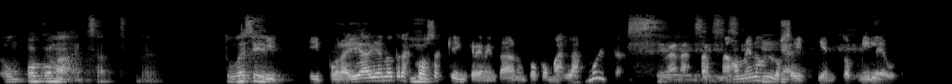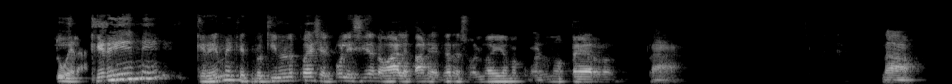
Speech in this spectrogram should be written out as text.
O un poco más, exacto. Tú decides. Y por ahí habían otras Y- cosas que incrementaban un poco más las multas. Sí, Eran hasta sí, más sí. o menos los ya- 600 mil euros. Tú verás. créeme, créeme que tú aquí no le puedes decir al policía, no vale, pana, ya te resuelvo ahí, vamos a comer unos perros. Nada. Nada.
